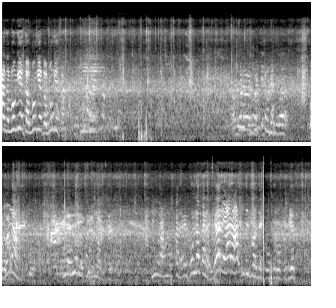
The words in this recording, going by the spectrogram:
அந்த லுங்கி எத்தா, லுங்கி எத்தா, லுங்கி எத்தா. பெட்டி கொண்டா கொண்டா நீ அவங்க உட்கார ஏய், பொண்ணு யார் யார் போறது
